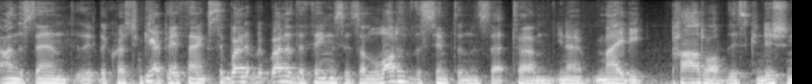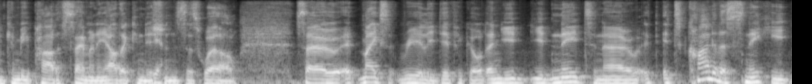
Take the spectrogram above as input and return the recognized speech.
I understand the, the question, KP. Yep, yep. Thanks. One, of- one of the things is a lot of the symptoms that um, you know may be part of this condition can be part of so many other conditions as well. So it makes it really difficult, and you you'd need to know. It, it's kind of a sneaky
